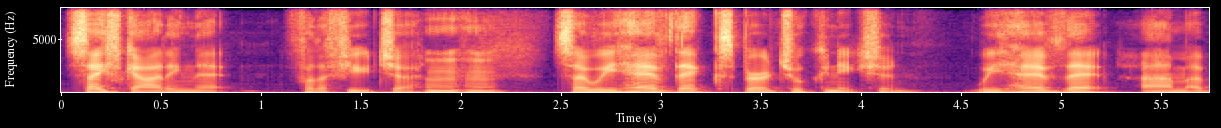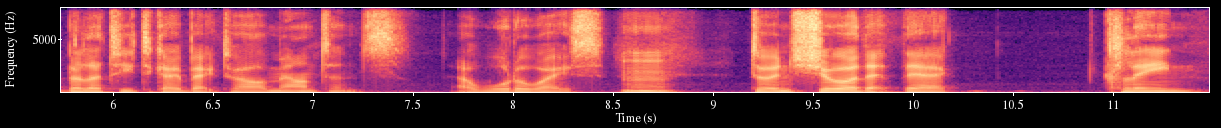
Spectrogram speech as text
safeguarding that for the future. Mm-hmm. So we have that spiritual connection. We have that um, ability to go back to our mountains, our waterways, Mm. to ensure that they're clean,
